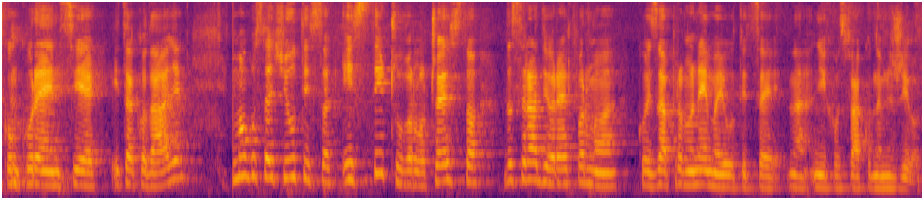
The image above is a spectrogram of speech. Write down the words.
konkurencije i tako dalje, mogu steći utisak i stiču vrlo često da se radi o reformama koji zapravo nemaju uticaj na njihov svakodnevni život.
